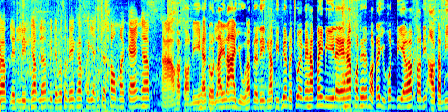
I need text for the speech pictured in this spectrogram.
ครับเลนลินครับแล้วมีเดลโซเนครับพยายามที่จะเข้ามาแก๊งครับ เอาครับตอนนี้ฮะโดนไล่ล่าอยู่ครับเดลินครับมีเพื่อนมาช่วยไหมครับไม่มีเลยครับเพอเทเลพอร์ตได้อยู่คนเดียวครับตอนนี้เอาแต่มี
